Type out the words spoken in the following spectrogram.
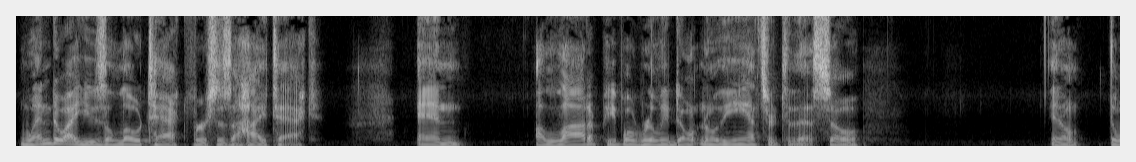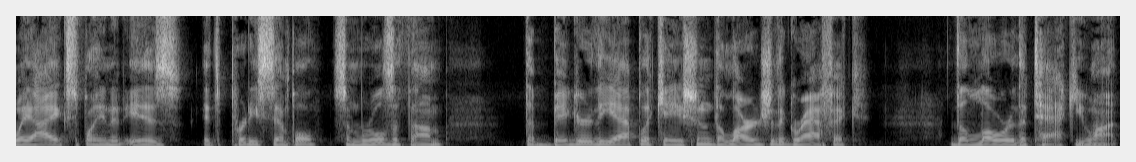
When do I use a low tack versus a high tack? And a lot of people really don't know the answer to this. So, you know, the way I explain it is it's pretty simple, some rules of thumb. The bigger the application, the larger the graphic, the lower the tack you want.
